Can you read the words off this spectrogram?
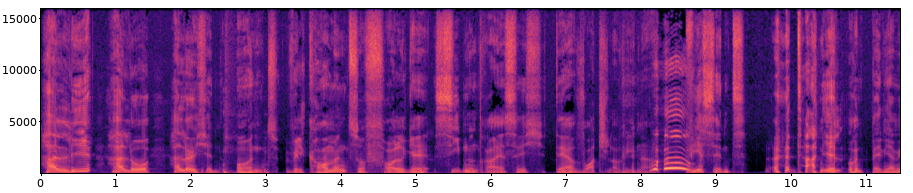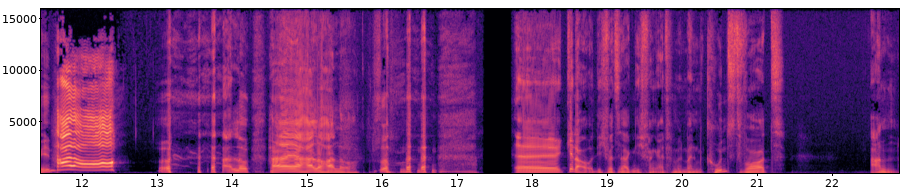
Halli, hallo, hallöchen. Und willkommen zur Folge 37 der Wortschlawiner. Wir sind Daniel und Benjamin. Hallo! hallo, hi, hallo, hallo. So. äh, genau, und ich würde sagen, ich fange einfach mit meinem Kunstwort an.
